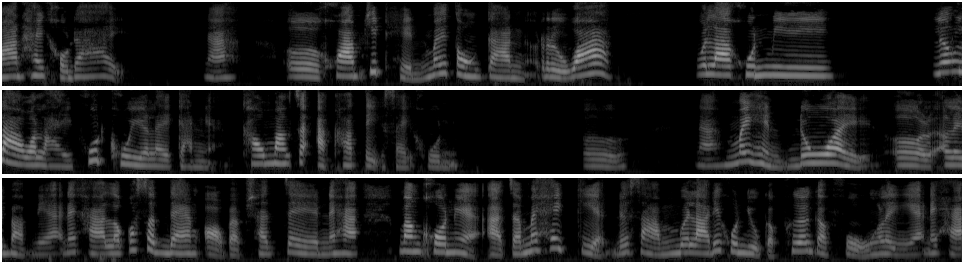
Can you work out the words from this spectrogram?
มารถให้เขาได้นะเออความคิดเห็นไม่ตรงกัน หรือว่าเวลาคุณมีเรื่องราวอะไรพูดคุยอะไรกันเนี่ย เขามักจะอคติใส่คุณ เออนะไม่เห็นด้วย เอออะไรแบบนี้นะคะแล้วก็แสดงออกแบบชัดเจนนะคะ บางคนเนี่ยอาจจะไม่ให้เกียรติด้วยซ้ำเวลาที่คุณอยู่กับเพื่อนกับฝูงอะไรเงี้ยนะคะ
